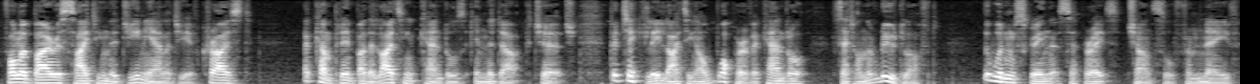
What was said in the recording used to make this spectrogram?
followed by reciting the genealogy of Christ, accompanied by the lighting of candles in the dark church, particularly lighting a whopper of a candle set on the rood loft, the wooden screen that separates chancel from nave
